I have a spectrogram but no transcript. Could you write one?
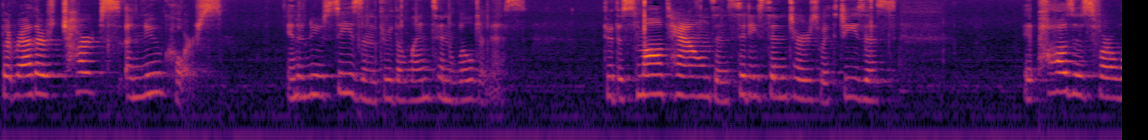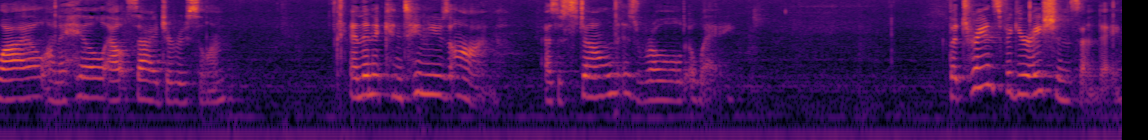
but rather charts a new course in a new season through the Lenten wilderness, through the small towns and city centers with Jesus. It pauses for a while on a hill outside Jerusalem, and then it continues on as a stone is rolled away. But Transfiguration Sunday,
